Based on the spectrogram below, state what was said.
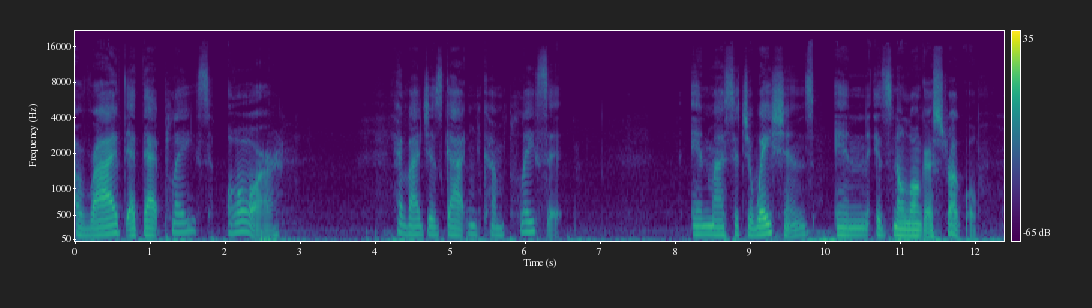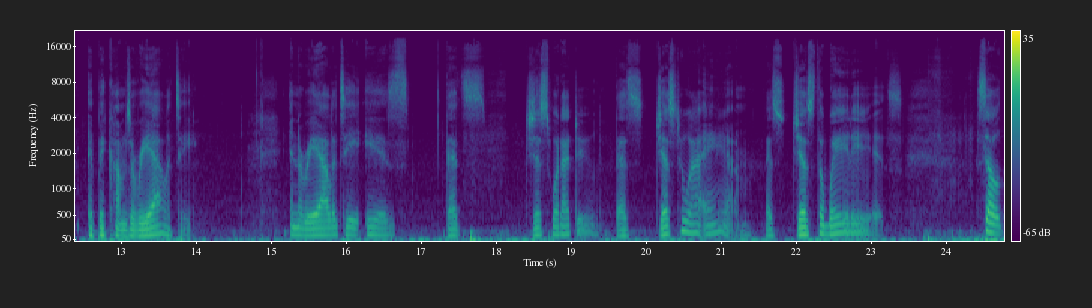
arrived at that place or have I just gotten complacent in my situations and it's no longer a struggle? It becomes a reality. And the reality is that's just what I do. That's just who I am. That's just the way it is. So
